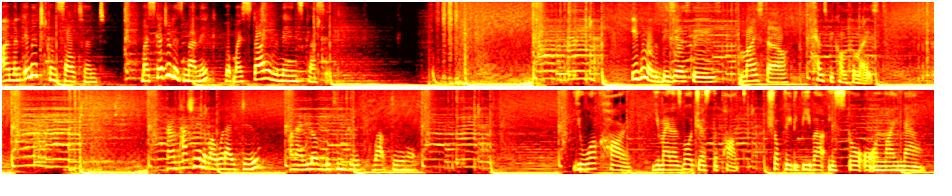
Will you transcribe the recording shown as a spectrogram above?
I'm an image consultant. My schedule is manic, but my style remains classic. Even on the busiest days, my style can't be compromised. I'm passionate about what I do and I love looking good while doing it. You work hard, you might as well dress the part. Shop Lady Biba in store or online now.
